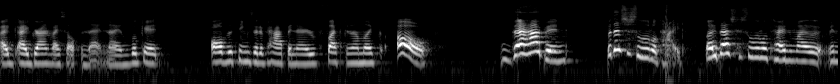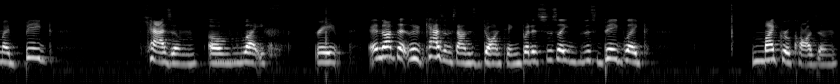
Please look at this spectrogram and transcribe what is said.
I, I ground myself in that and I look at all the things that have happened and I reflect and I'm like, oh, that happened, but that's just a little tide. Like that's just a little tide in my in my big chasm of life, right? And not that the chasm sounds daunting, but it's just like this big like microcosm.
